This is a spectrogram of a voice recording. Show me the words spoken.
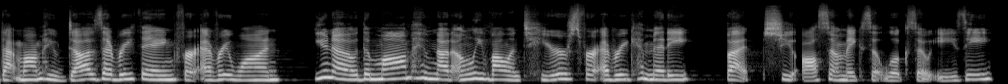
That mom who does everything for everyone. You know, the mom who not only volunteers for every committee, but she also makes it look so easy.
